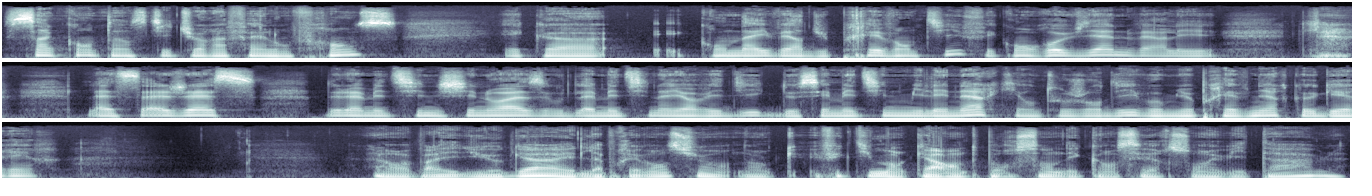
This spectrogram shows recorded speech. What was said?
50 instituts Raphaël en France et que qu'on aille vers du préventif et qu'on revienne vers les, la, la sagesse de la médecine chinoise ou de la médecine ayurvédique, de ces médecines millénaires qui ont toujours dit il vaut mieux prévenir que guérir. Alors on va parler du yoga et de la prévention. Donc effectivement, 40% des cancers sont évitables,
